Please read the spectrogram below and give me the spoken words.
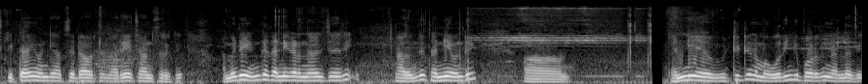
ஸ்கிட் ஆகி வண்டி அப்செட் ஆகிறதுக்கு நிறைய சான்ஸ் இருக்குது அதுமாரி எங்கே தண்ணி கிடந்தாலும் சரி அது வந்து தண்ணியை வந்து தண்ணியை விட்டுட்டு நம்ம ஒதுங்கி போகிறது நல்லது.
